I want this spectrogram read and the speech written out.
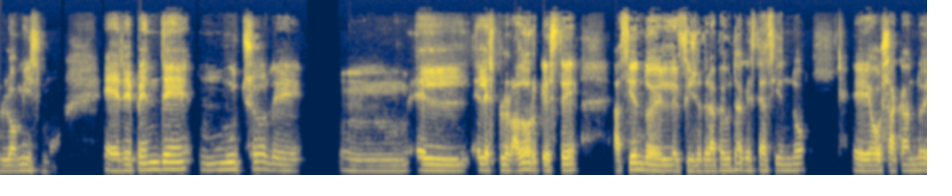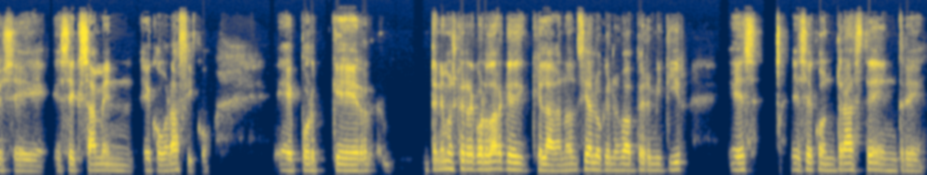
lo mismo. Eh, depende mucho de mm, el, explorador que esté haciendo, el, fisioterapeuta que esté haciendo o sacando ese, examen ecográfico. porque tenemos que recordar que, que, la ganancia lo que nos va a permitir es ese contraste entre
